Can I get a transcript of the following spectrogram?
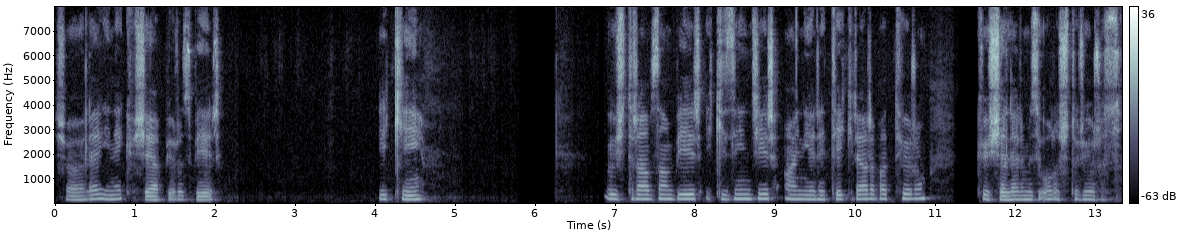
şöyle yine köşe yapıyoruz. 1 2 3 trabzan 1 2 zincir. Aynı yere tekrar batıyorum. Köşelerimizi oluşturuyoruz.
